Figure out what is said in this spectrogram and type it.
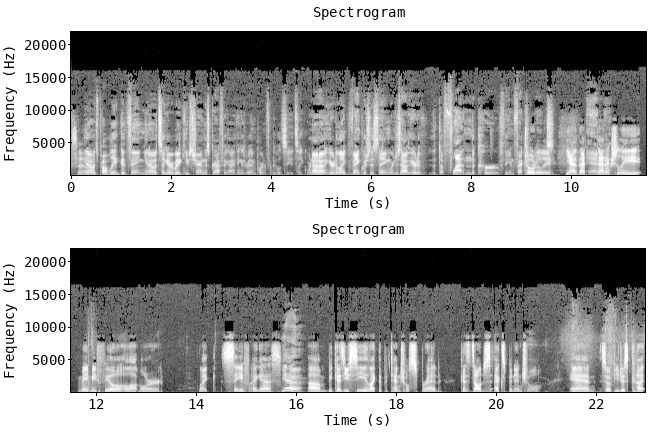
So You know, it's probably a good thing. You know, it's like everybody keeps sharing this graphic, and I think it's really important for people to see. It's like we're not out here to like vanquish this thing. We're just out here to to flatten the curve, the infection. totally, rates. yeah. That And- that actually made me feel a lot more like safe, I guess. Yeah, um, because you see like the potential spread because it's all just exponential Yeah. and so if you just cut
